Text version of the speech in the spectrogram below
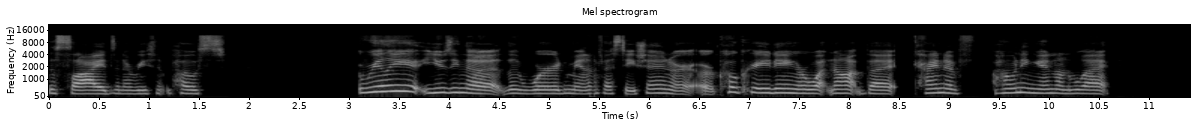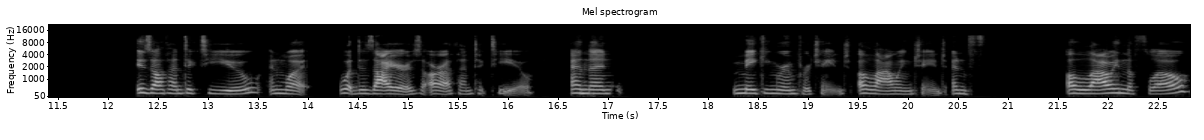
the slides in a recent post really using the the word manifestation or or co-creating or whatnot, but kind of honing in on what is authentic to you and what what desires are authentic to you. And Mhm. then making room for change, allowing change and f- allowing the flow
